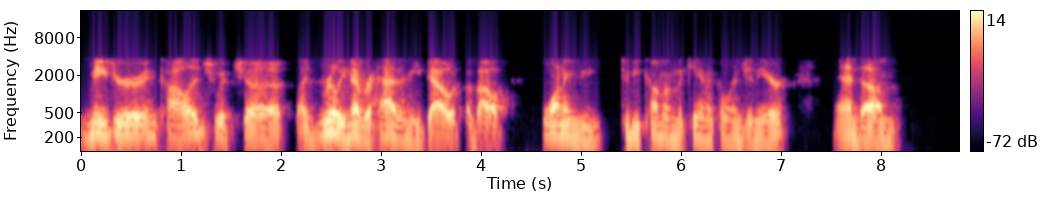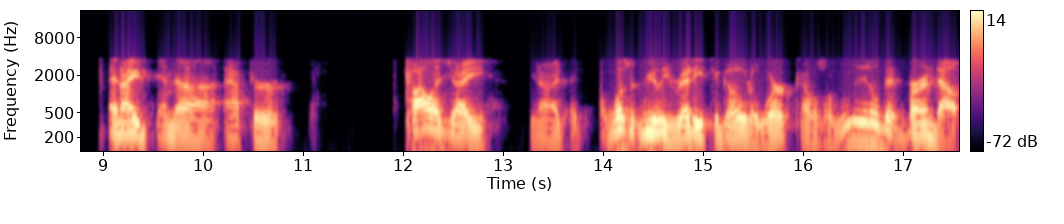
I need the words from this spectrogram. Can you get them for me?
major in college, which uh, I really never had any doubt about wanting to, to become a mechanical engineer. And um, and I and uh, after college, I You know, I, I wasn't really ready to go to work. I was a little bit burned out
